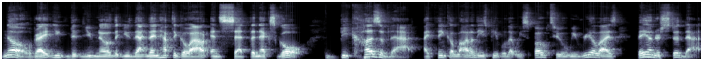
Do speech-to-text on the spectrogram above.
No, right? You you know that you then have to go out and set the next goal. Because of that, I think a lot of these people that we spoke to, we realized they understood that.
